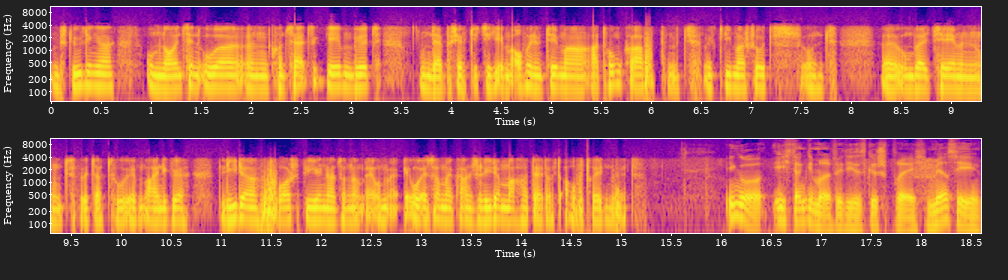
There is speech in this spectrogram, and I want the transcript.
im Stühlinger um 19 Uhr ein Konzert geben wird. Und er beschäftigt sich eben auch mit dem Thema Atomkraft, mit, mit Klimaschutz und äh, Umweltthemen und wird dazu eben einige Lieder vorspielen, also ein US-amerikanischer Liedermacher, der dort auftreten wird. Ingo, ich danke dir mal für dieses Gespräch. Merci.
